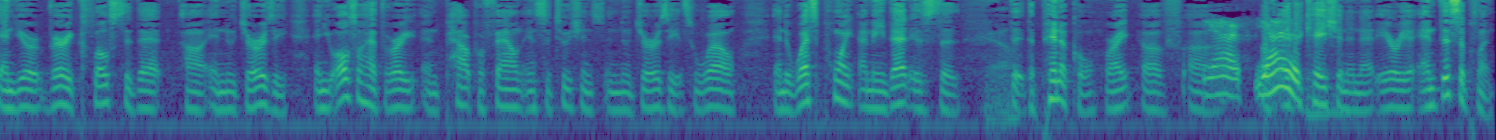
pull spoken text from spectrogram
and you're very close to that uh, in New Jersey. And you also have very and pow- profound institutions in New Jersey as well. And the West Point, I mean, that is the Yeah. the, the pinnacle, right, of, uh, Yes, of yes. education in that area and discipline.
